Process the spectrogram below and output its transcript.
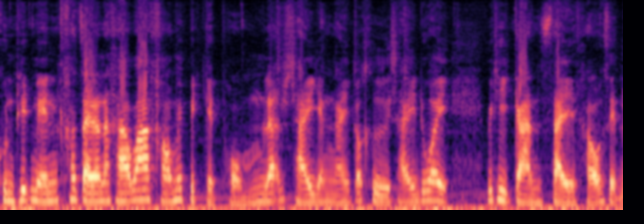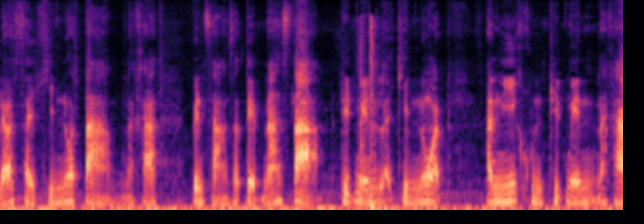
คุณทรีทเมนต์เข้าใจแล้วนะคะว่าเขาไม่ปิดเกล็ดผมและใช้ยังไงก็คือใช้ด้วยวิธีการใส่เขาเสร็จแล้วใส่ครีมนวดตามนะคะ เป็น3สเต็ปนะสระทรีทเมนต์และครีมนวด อันนี้คุณทรีทเมนต์นะคะ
